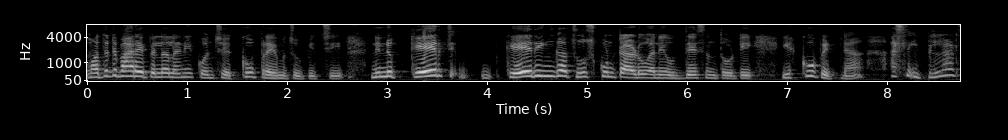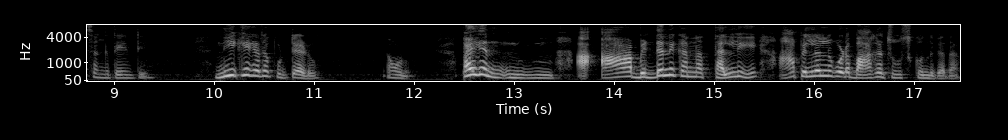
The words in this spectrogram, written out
మొదటి భార్య పిల్లలని కొంచెం ఎక్కువ ప్రేమ చూపించి నిన్ను కేర్ కేరింగ్గా చూసుకుంటాడు అనే ఉద్దేశంతో ఎక్కువ పెట్టినా అసలు ఈ పిల్లాడి సంగతి ఏంటి? నీకే కదా పుట్టాడు. అవును. పైగా ఆ- బిడ్డని కన్నా తల్లి ఆ పిల్లల్ని కూడా బాగా చూసుకుంది కదా.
